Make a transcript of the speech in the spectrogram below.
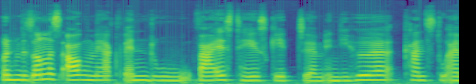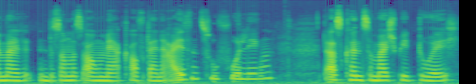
Und ein besonderes Augenmerk, wenn du weißt, hey, es geht ähm, in die Höhe, kannst du einmal ein besonderes Augenmerk auf deine Eisenzufuhr legen. Das können zum Beispiel durch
